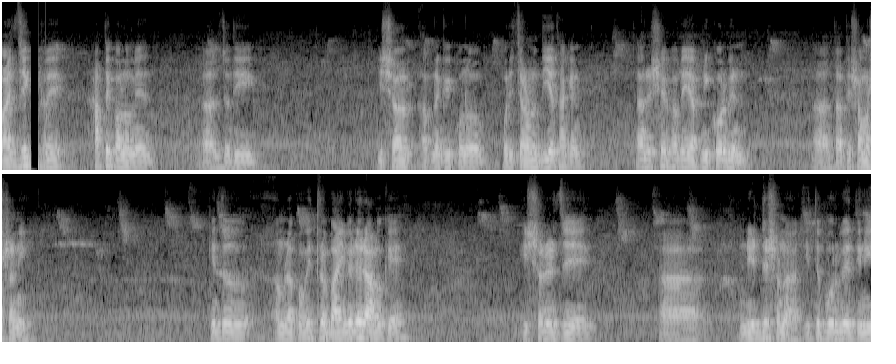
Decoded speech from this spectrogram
বাহ্যিকভাবে হাতে কলমে যদি ঈশ্বর আপনাকে কোনো পরিচালনা দিয়ে থাকেন, তাহলে সেভাবে আপনি করবেন তাতে সমস্যা নেই। কিন্তু আমরা পবিত্র বাইবেলের আলোকে ঈশ্বরের যে নির্দেশনা, ইতিপূর্বে তিনি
